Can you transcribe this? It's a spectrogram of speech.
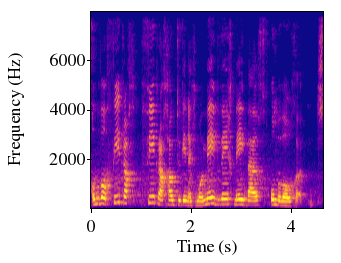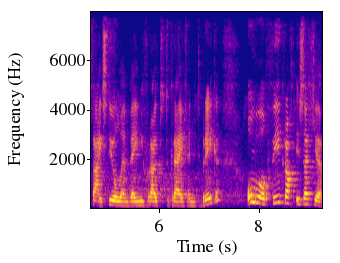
Onbewogen veerkracht. Veerkracht houdt natuurlijk in dat je mooi meebeweegt, meebuigt. Onbewogen sta je stil en ben je niet vooruit te krijgen en niet te breken. Onbewogen veerkracht is dat je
